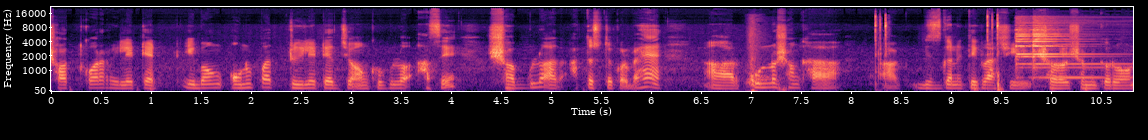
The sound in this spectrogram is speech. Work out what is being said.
শতকরা রিলেটেড এবং অনুপাত রিলেটেড যে অঙ্কগুলো আছে, সবগুলো আত্মস্থ করবে হ্যাঁ? আর পূর্ণ সংখ্যা বীজগাণিতিক রাশি, সরল সমীকরণ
